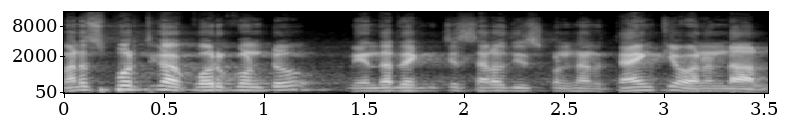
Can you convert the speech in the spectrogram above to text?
మనస్ఫూర్తిగా కోరుకుంటూ మీ అందరి దగ్గర నుంచి సెలవు తీసుకుంటున్నాను. థ్యాంక్ యూ అనండాల్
